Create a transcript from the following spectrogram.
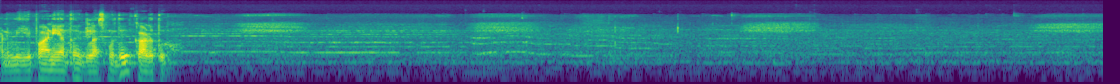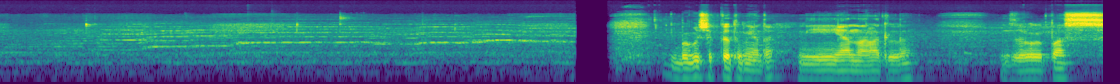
आणि मी हे पाणी आता ग्लासमध्ये काढतो. बघू शकता तुम्ही आता. मी या नाळातलं जवळपास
